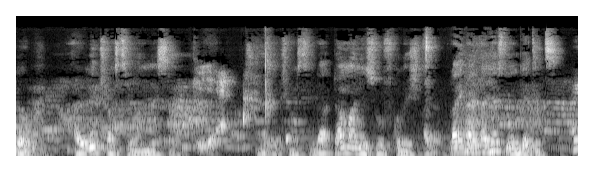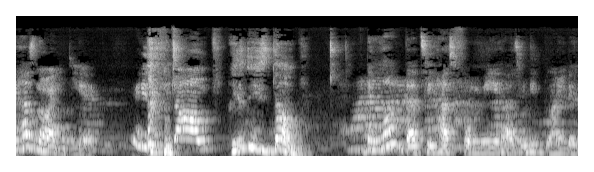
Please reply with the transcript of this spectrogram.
look, I really trust you on this. Yeah. I really trust you. That that man is so foolish. I, like, I, I just don't get it. He has no idea. He's dumb. He's he's dumb. The love that he has for me has really blinded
